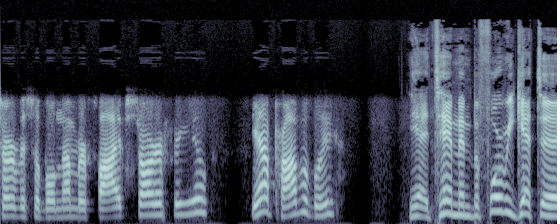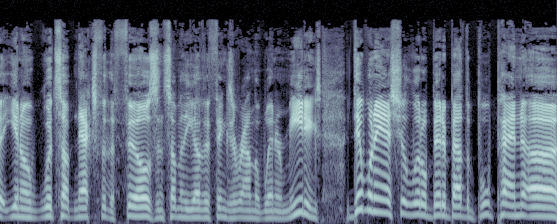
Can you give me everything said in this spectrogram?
serviceable number five starter for you? Yeah, probably. Yeah, Tim, and before we get to, you know, what's up next for the Phils and some of the other things around the winter meetings, I did want to ask you a little bit about the bullpen uh,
